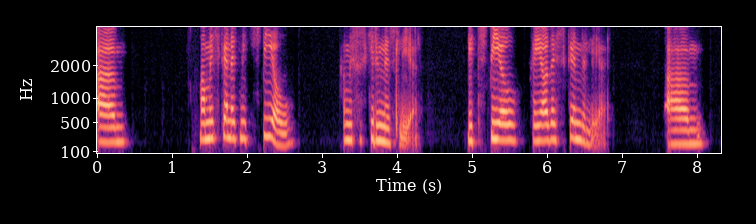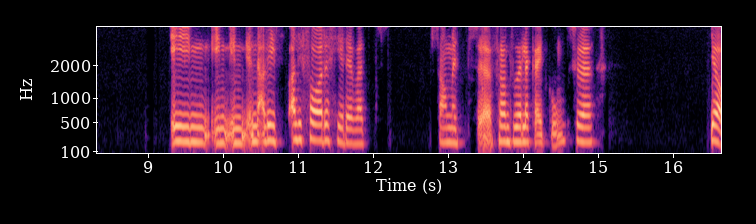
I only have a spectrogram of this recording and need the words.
ehm um, maar miskien net met speel kan mens geskiedenis leer. Net speel kan jy al die skunde leer. Um en en en en al die al die vaardighede wat saam met uh, verantwoordelikheid kom. So ja,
